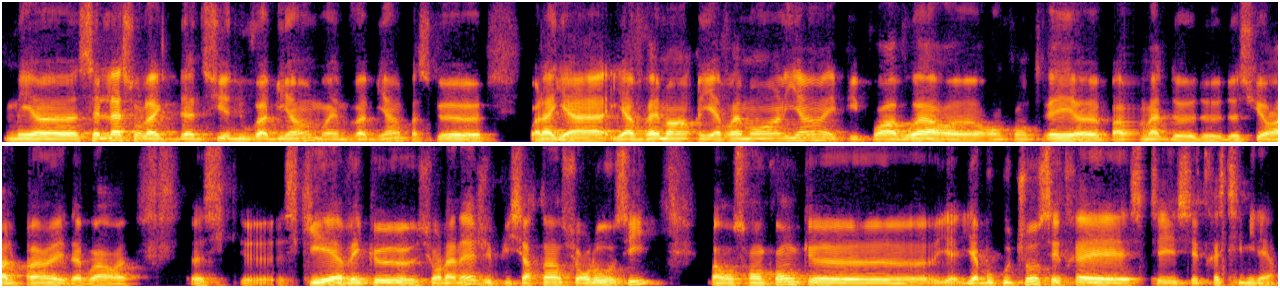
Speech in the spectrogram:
Mais euh, celle-là sur la d'Annecy, elle nous va bien. Moi, elle me va bien parce que euh, voilà, il y a, y, a vraiment, y a vraiment un lien. Et puis pour avoir euh, rencontré pas mal de, de, skieurs alpins et d'avoir ski- skié avec eux sur la neige et puis certains sur l'eau aussi, bah, on se rend compte qu'il y, y a beaucoup de choses. C'est très, c'est très similaire.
